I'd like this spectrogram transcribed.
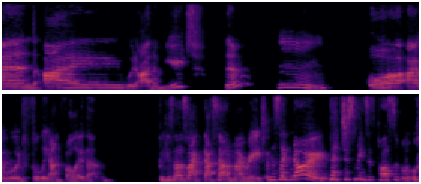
and I would either mute them, mm. or I would fully unfollow them because I was like, that's out of my reach, and it's like, no, that just means it's possible.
